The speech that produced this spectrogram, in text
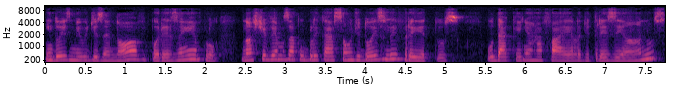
Em 2019, por exemplo, nós tivemos a publicação de dois livretos, o da Kênia Rafaela, de 13 anos,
